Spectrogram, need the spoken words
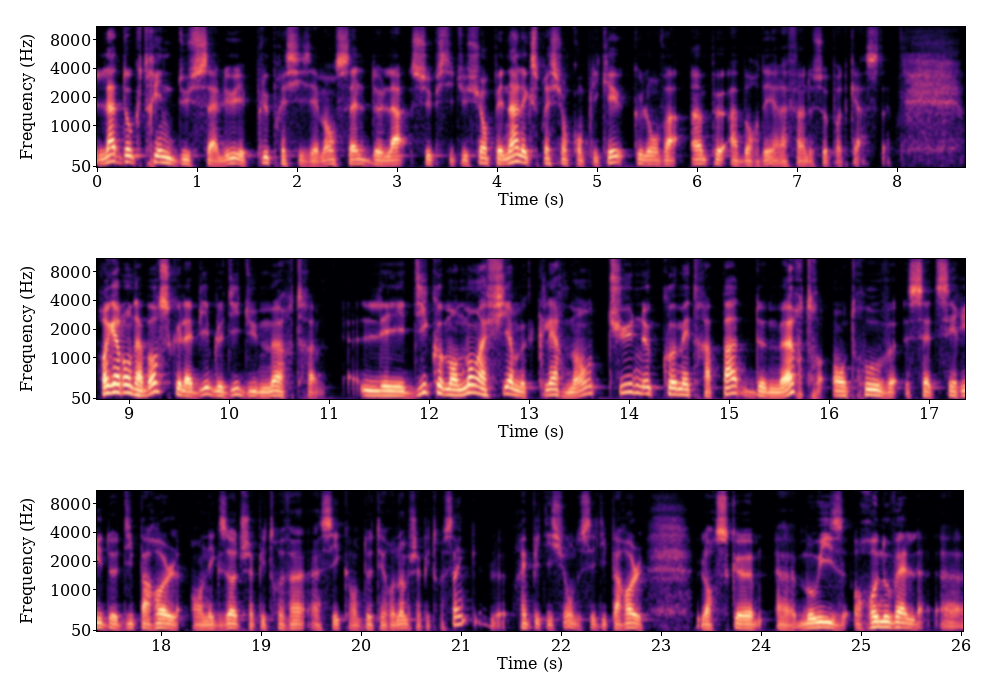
la doctrine du salut et plus précisément celle de la substitution pénale, expression compliquée que l'on va un peu aborder à la fin de ce podcast. Regardons d'abord ce que la Bible dit du meurtre les dix commandements affirment clairement Tu ne commettras pas de meurtre. On trouve cette série de dix paroles en Exode chapitre 20 ainsi qu'en Deutéronome chapitre 5, la répétition de ces dix paroles lorsque euh, Moïse renouvelle euh,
